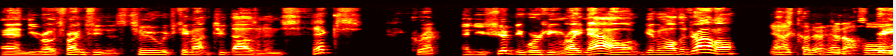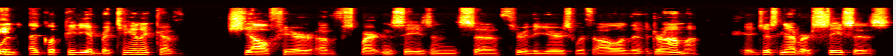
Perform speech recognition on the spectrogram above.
And you wrote Spartan Seasons Two, which came out in 2006. Correct. And you should be working right now, given all the drama. Yeah, I could have had a whole Encyclopedia Britannica shelf here of Spartan seasons uh, through the years with all of the drama. It just never ceases.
